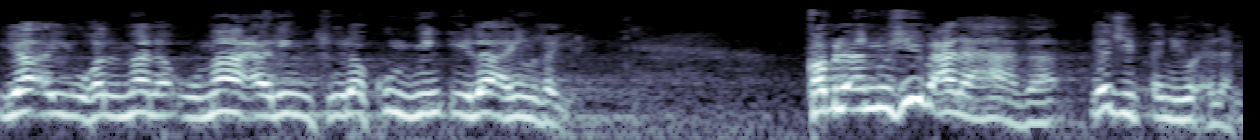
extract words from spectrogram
يا أيها الملأ ما علمت لكم من إله غيري. قبل أن نجيب على هذا يجب أن يعلم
